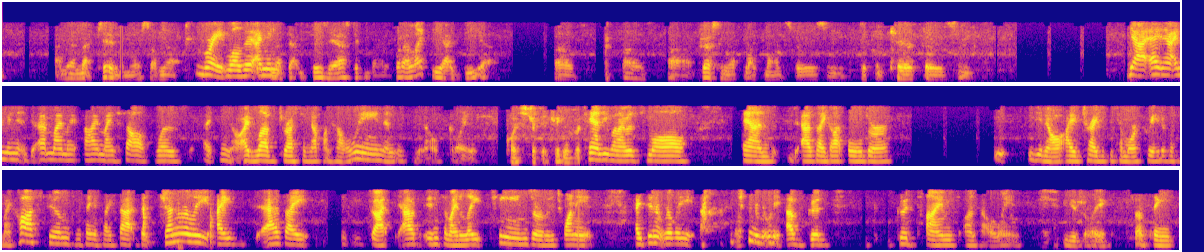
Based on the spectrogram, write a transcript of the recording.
I mean, I'm not a kid anymore, so I'm not Right. Well, the, I I'm mean, not that enthusiastic about it. But I like the idea of of uh, dressing up like monsters and different characters and Yeah, I, I mean, uh, my, my I myself was, you know, I loved dressing up on Halloween and you know going, course, trick or treating for candy when I was small, and as I got older, you know, I tried to become more creative with my costumes and things like that. But generally, I as I got out into my late teens, early twenties, I didn't really, I didn't really have good good times on Halloween. Usually, something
